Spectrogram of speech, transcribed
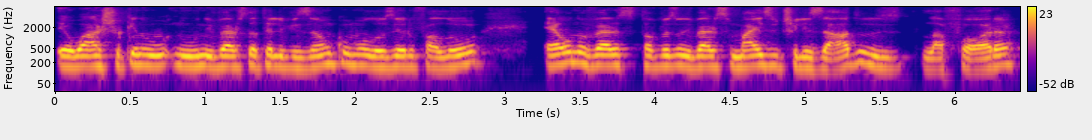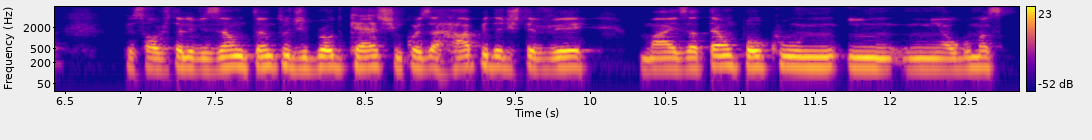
Eu acho que no, no, universo da televisão, como o Lozeiro falou, é o universo, talvez o universo mais utilizado lá fora. Pessoal de televisão, tanto de broadcasting, coisa rápida de TV, mas até um pouco em, em, em algumas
